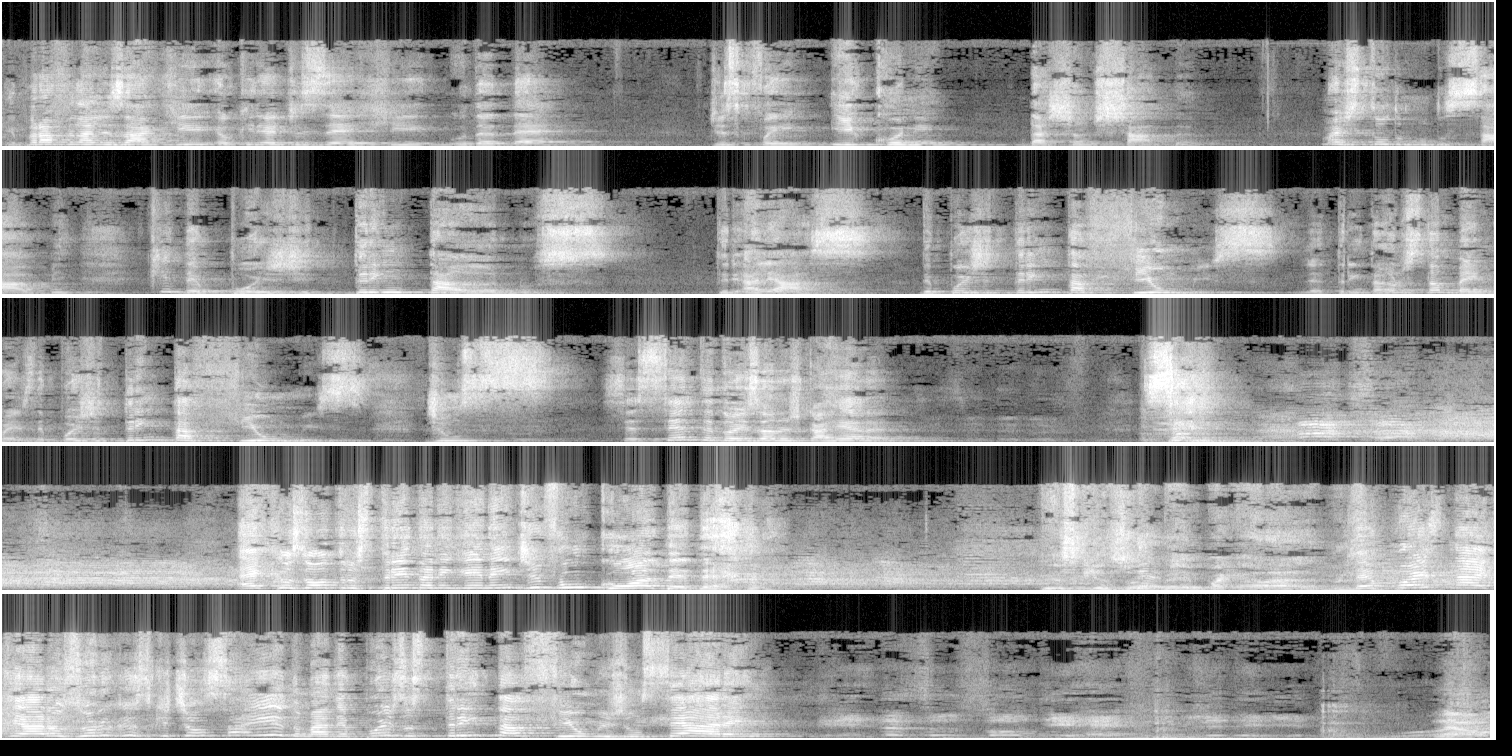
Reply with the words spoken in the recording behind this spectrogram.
E pra finalizar aqui, eu queria dizer que o Dedé diz que foi ícone da chanchada. Mas todo mundo sabe que depois de 30 anos, aliás, depois de 30 filmes, é 30 anos também, mas depois de 30 filmes, de uns 62 anos de carreira, é que os outros 30 ninguém nem divulgou, Dedé. Pesquisou bem pra caralho. Depois, né, que eram os únicos que tinham saído, mas depois dos 30 filmes de um cearense, 30 são som de recorde de bilheteria. Não.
